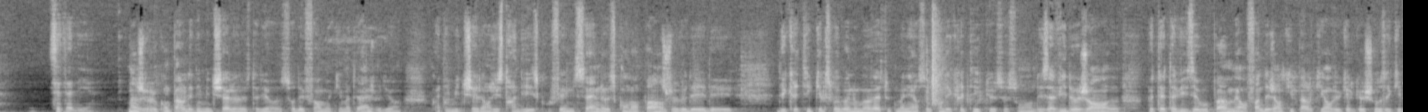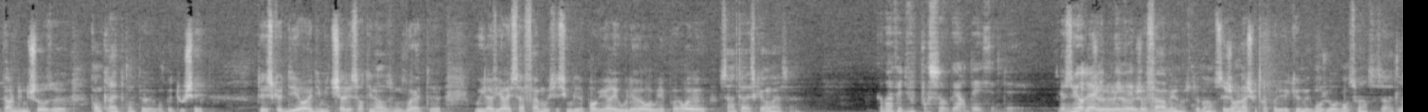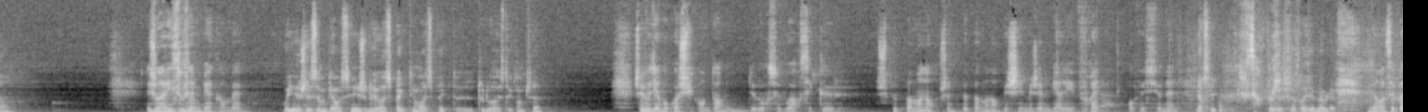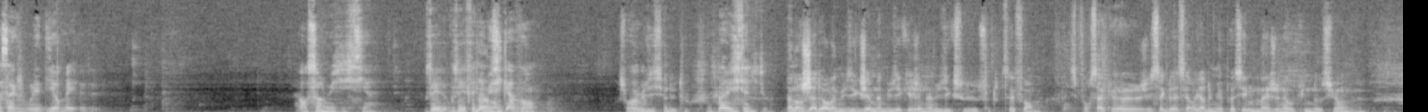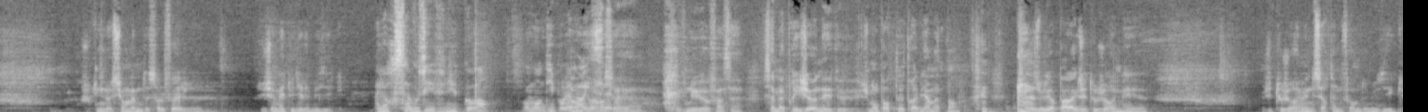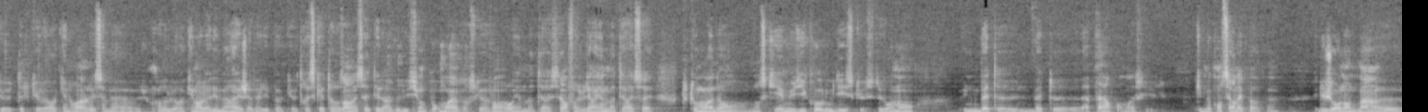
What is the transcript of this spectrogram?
C'est-à-dire? Non, je veux qu'on parle d'Eddie Mitchell, euh, c'est-à-dire euh, sur des formes qui m'intéressent. Je veux dire, quand Eddie Mitchell enregistre un disque ou fait une scène, euh, ce qu'on en pense, je veux des, des, des critiques, qu'elles soient bonnes ou mauvaises, de toute manière, ce sont des critiques, ce sont des avis de gens, peut-être avisés ou pas, mais enfin des gens qui parlent, qui ont vu quelque chose et qui parlent d'une chose concrète qu'on peut, qu'on peut toucher. Sais, ce que de dire euh, Eddie Mitchell est sorti dans une boîte euh, où il a viré sa femme, ou ceci, ou il l'a pas viré, ou il est heureux, ou il est pas heureux, ça intéresse que moi, ça. Comment faites-vous pour sauvegarder cette, euh, le C'est mur tout, de la vie je, privée je- fais un mur, justement. Ces gens-là, je suis très poli avec eux, mais bonjour, bonsoir, ça s'arrête là. Les journalistes vous aiment bien quand même. Oui, je les aime bien aussi, je les respecte, ils me respectent, euh, tout doit rester comme ça. Je vais vous dire pourquoi je suis contente de vous recevoir. C'est que je, peux pas m'en en- je ne peux pas m'en empêcher, mais j'aime bien les vrais professionnels. Merci. Je suis très aimable. Non, c'est pas ça que je voulais dire, mais on sent le musicien. Vous avez, vous avez fait de la Ah, non, musique avant. non. Je suis pas musicien du tout. Vous pas musicien du tout. Non, non, j'adore la musique, j'aime la musique et j'aime la musique sous, sous toutes ses formes. C'est pour ça que j'essaie de la servir du mieux possible, mais je n'ai aucune notion, euh, aucune notion même de solfège. J'ai jamais étudié la musique. Alors ça vous est venu comment Comme on dit pour la Non, varicelle. ça c'est venu, enfin, ça, ça m'a pris jeune et de- je m'en porte très bien maintenant. je veux dire par là que j'ai toujours aimé, euh, j'ai toujours aimé une certaine forme de musique, euh, telle que le rock'n'roll. Et ça m'a, quand le rock'n'roll a démarré, j'avais à l'époque euh, 13-14 ans et ça a été la révolution pour moi parce qu'avant rien ne m'intéressait. Enfin, je veux dire, rien ne m'intéressait, tout au moins dans, dans ce qui est musical ou disque. C'était vraiment une bête, euh, une bête euh, à part pour moi, ce qui, qui ne me concernait pas. quoi. Et du jour au lendemain, euh,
